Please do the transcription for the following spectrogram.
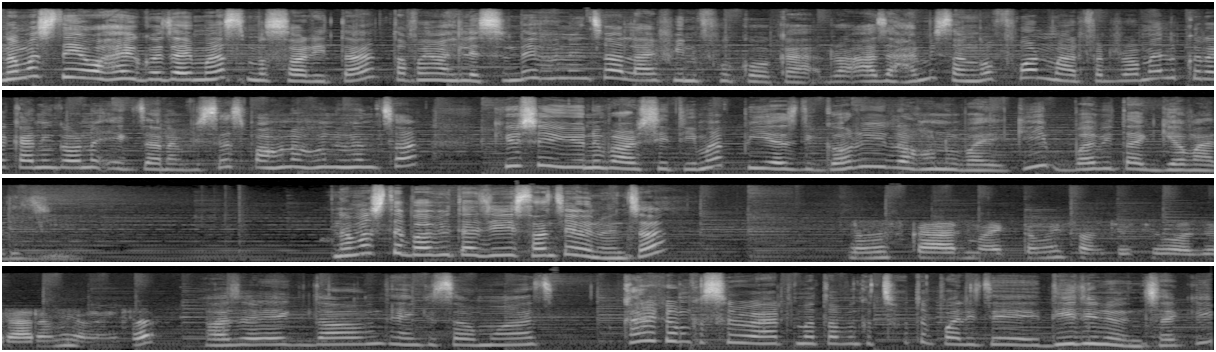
नमस्ते ओहाई गोजाइमास म सरिता। तपाईँ अहिले सुन्दै हुनुहुन्छ लाइफ इन फुकुओका र आज हामीसँग फोन मार्फत रमाइलो कुराकानी गर्न एकजना विशेष पाहुना हुनुहुन्छ। क्युसी युनिभर्सिटीमा पिएचडी गरिरहनु भएकी बबिता गेवालीजी नमस्ते बबिताजी सन्चै हुनुहुन्छ? नमस्कार म एकदमै सन्चै छु। हजुर आरामै हुनुहुन्छ? हजुर एकदम। थ्याङ्क यू सो मच कार्यक्रमको सुरुवातमा तपाईँको छोटो परिचय दिइदिनुहुन्छ कि?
